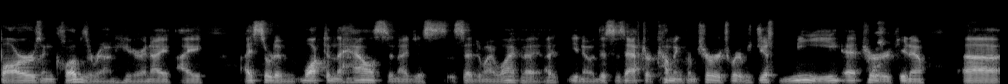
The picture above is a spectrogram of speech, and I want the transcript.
bars and clubs around here. And I, I I sort of walked in the house and I just said to my wife, I, I, you know, this is after coming from church where it was just me at church, you know, uh,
